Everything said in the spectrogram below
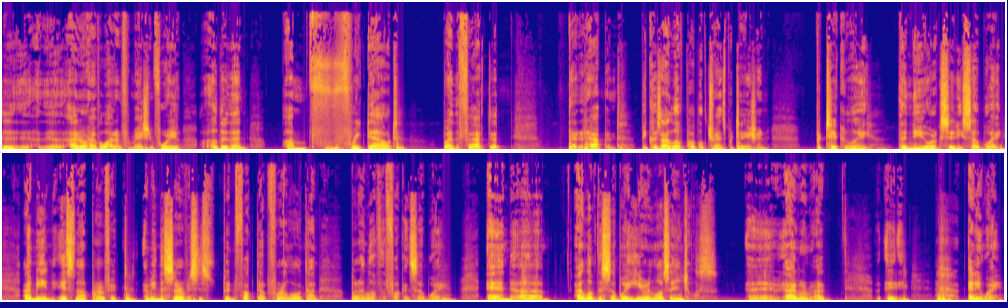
I don't have a lot of information for you other than I'm freaked out by the fact that that it happened because I love public transportation, particularly the New York City subway. I mean, it's not perfect. I mean, the service has been fucked up for a long time, but I love the fucking subway, and uh, I love the subway here in Los Angeles. Uh, I, I, anyway,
